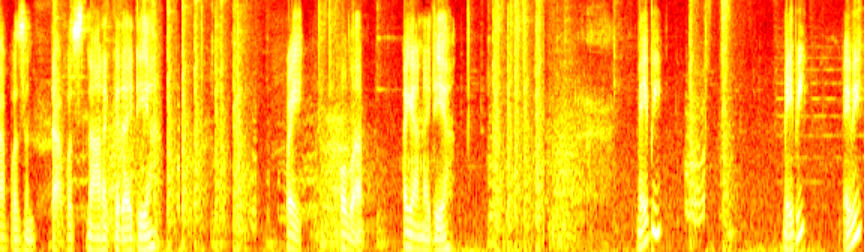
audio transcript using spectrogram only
That wasn't. That was not a good idea. Wait, hold up. I got an idea. Maybe. Maybe. Maybe.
